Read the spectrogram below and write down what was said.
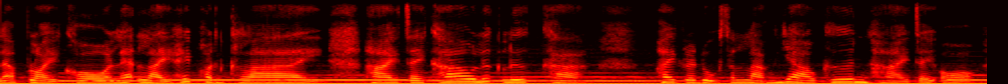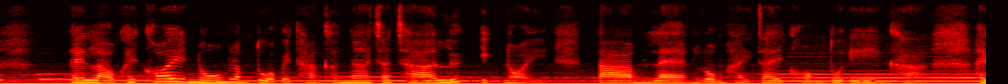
และปล่อยคอและไหล่ให้ผ่อนคลาย หายใจเข้าลึกๆค่ะ ให้กระดูกสันหลังยาวขึ้นหายใจออก ให้เราค่อยๆ โน้มลำตัวไปทางข้างหน้าช้าๆ ลึกอีกหน่อย ตามแรงลมหายใจของตัวเองค่ะ ให้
